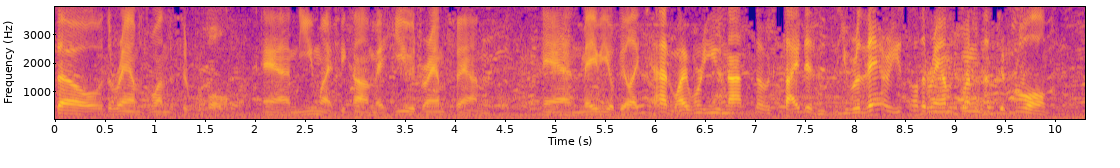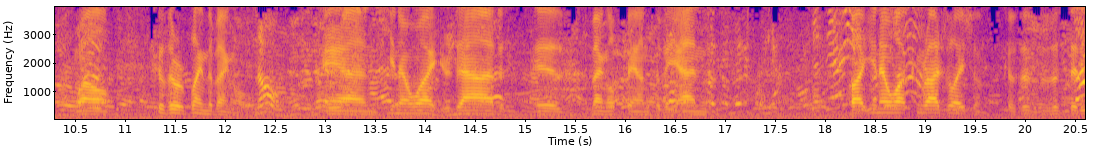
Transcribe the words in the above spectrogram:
So the Rams won the Super Bowl, and you might become a huge Rams fan. And maybe you'll be like, Dad, why were you not so excited? You were there. You saw the Rams win the Super Bowl. Well, it's because they were playing the Bengals. No. And you know what? Your dad is a Bengals fan to the end. But you know what? Congratulations, because this is the city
